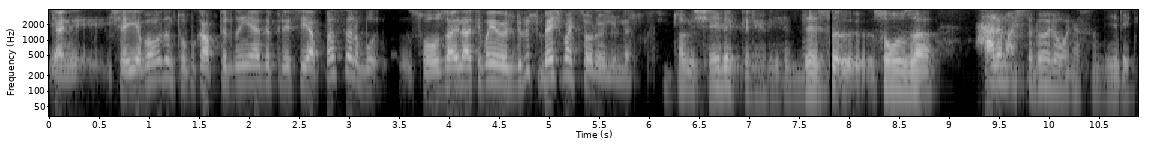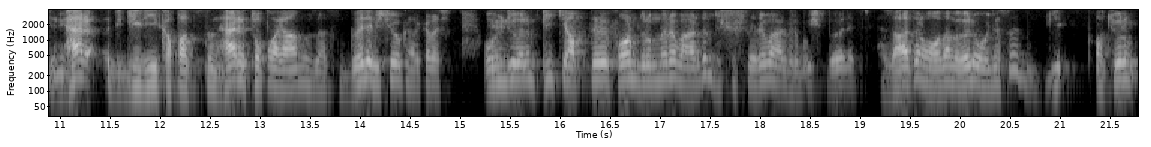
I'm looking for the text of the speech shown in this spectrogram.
yani şey yapamadın topu kaptırdığın yerde presi yapmazsan bu Souza ile Atiba'yı öldürürsün. 5 maç sonra ölürler. Tabii şey bekleniyor bir de. De her maçta böyle oynasın diye bekleniyor. Her gediği kapatsın, her topu ayağını uzatsın. Böyle bir şey yok arkadaşlar. Oyuncuların pik yaptığı form durumları vardır, düşüşleri vardır. Bu iş böyledir. Zaten o adam öyle oynasa atıyorum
